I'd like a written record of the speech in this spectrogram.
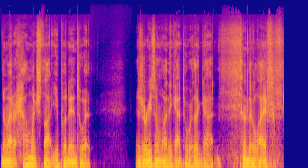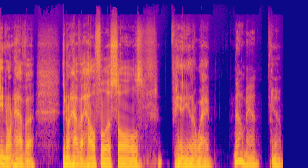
no matter how much thought you put into it. There's a reason why they got to where they got in their life. They don't have a, they don't have a hell full of souls any other way. No, man. You know,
